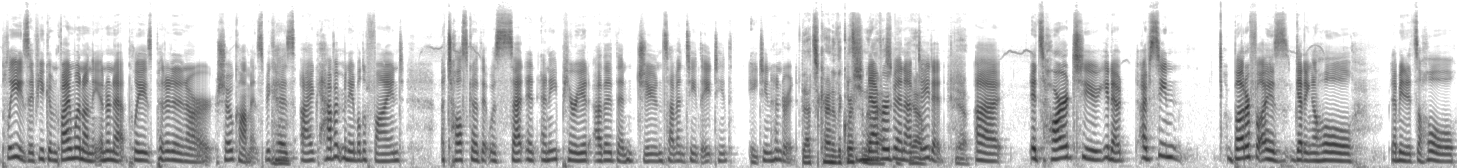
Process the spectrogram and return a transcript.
please, if you can find one on the internet, please put it in our show comments because I haven't been able to find a Tosca that was set in any period other than June 17th, 18th, 1800 that's kind of the it's question. I'm never been updated. Yeah. Uh, it's hard to, you know, I've seen Butterfly is getting a whole, I mean, it's a whole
